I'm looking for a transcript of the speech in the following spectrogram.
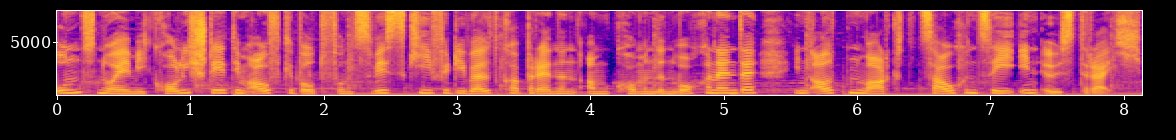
Und Noemi Colli steht im Aufgebot von Swisski für die Weltcuprennen am kommenden Wochenende in Altenmarkt Zauchensee in Österreich.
